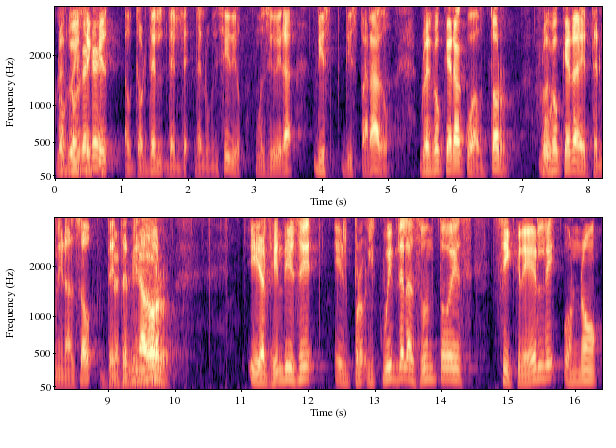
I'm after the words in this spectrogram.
Luego dice que es autor del, homicidio, como si hubiera disparado. Luego que era coautor. Luego que era determinador. determinador. Y al fin dice, el, el quid del asunto es si creerle o no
